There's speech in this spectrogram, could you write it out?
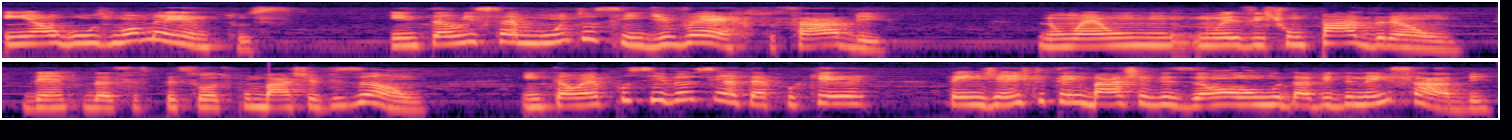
em alguns momentos. Então isso é muito assim diverso, sabe? Não é um, não existe um padrão dentro dessas pessoas com baixa visão. Então é possível sim, até porque tem gente que tem baixa visão ao longo da vida e nem sabe,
